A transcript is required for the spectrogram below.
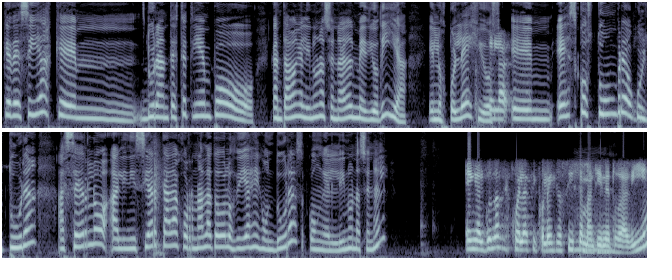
que decías que mm, durante este tiempo cantaban el himno nacional al mediodía en los colegios. En la- Em, ¿Es costumbre o cultura hacerlo al iniciar cada jornada todos los días en Honduras con el himno nacional? En algunas escuelas y colegios sí se Mm. mantiene todavía,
